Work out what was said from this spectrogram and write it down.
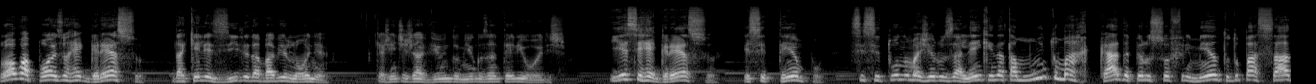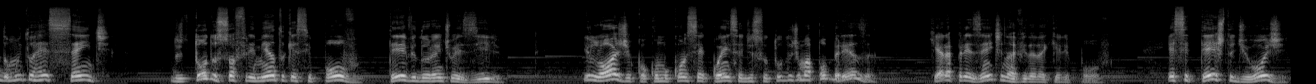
logo após o regresso daquele exílio da Babilônia, que a gente já viu em domingos anteriores. E esse regresso, esse tempo, se situa numa Jerusalém que ainda está muito marcada pelo sofrimento do passado muito recente, de todo o sofrimento que esse povo teve durante o exílio. E lógico, como consequência disso tudo, de uma pobreza que era presente na vida daquele povo. Esse texto de hoje,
